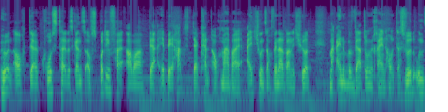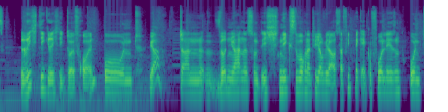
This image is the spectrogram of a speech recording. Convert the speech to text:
hören auch der Großteil das Ganze auf Spotify, aber wer Apple hat, der kann auch mal bei iTunes, auch wenn er da nicht hört, mal eine Bewertung reinhauen. Das würde uns richtig, richtig doll freuen. Und ja, dann würden Johannes und ich nächste Woche natürlich auch wieder aus der Feedback-Ecke vorlesen und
